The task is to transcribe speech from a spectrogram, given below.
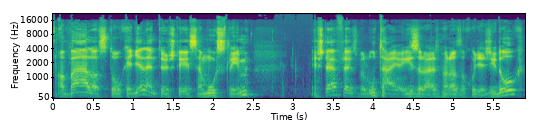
a választók egy jelentős része muszlim, és reflexből utálja Izraelt, mert azok ugye zsidók,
